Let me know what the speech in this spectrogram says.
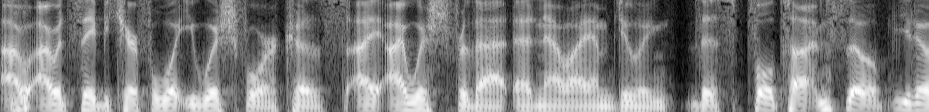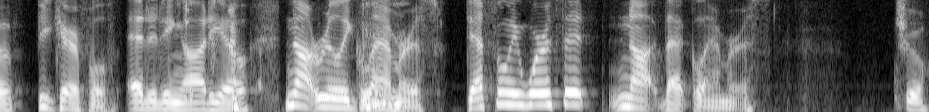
I, I would say be careful what you wish for because I, I wished for that and now I am doing this full time. So, you know, be careful. Editing audio, not really glamorous. Definitely worth it, not that glamorous. True.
